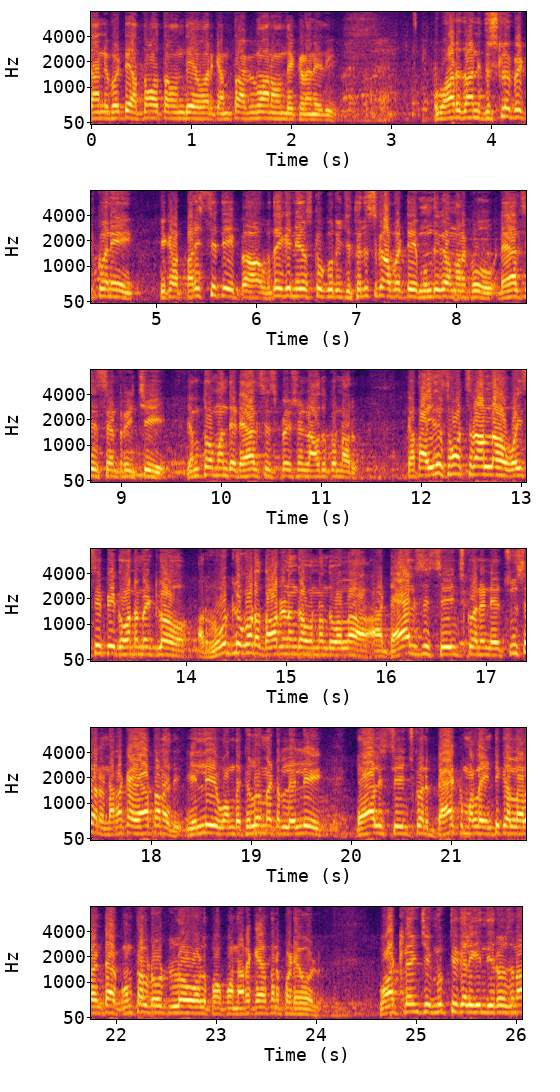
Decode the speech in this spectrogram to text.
దాన్ని బట్టి అర్థమవుతా ఉంది. వారికి ఎంత అభిమానం ఉంది ఇక్కడ అనేది. వారు దాన్ని దృష్టిలో పెట్టుకొని ఇక్కడ పరిస్థితి ఉదయగిరి నియోజకవర్గం గురించి తెలుసు కాబట్టి ముందుగా మనకు డయాలసిస్ సెంటర్ ఇచ్చి ఎంతో మంది డయాలసిస్ పేషెంట్లు ఆదుకున్నారు. గత ఐదు సంవత్సరాల్లో వైసీపీ గవర్నమెంట్లో రోడ్లు కూడా దారుణంగా ఉన్నందువల్ల ఆ డయాలసిస్ చేయించుకొని నేను చూశాను నరక యాతనది వెళ్ళి వంద కిలోమీటర్లు వెళ్ళి డయాలసిస్ చేయించుకొని బ్యాక్ మళ్ళీ ఇంటికి వెళ్ళాలంటే ఆ గుంతల రోడ్లో వాళ్ళు పాపం నరక యాతన పడేవాళ్ళు. వాటి నుంచి ముక్తి కలిగింది ఈ రోజున.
